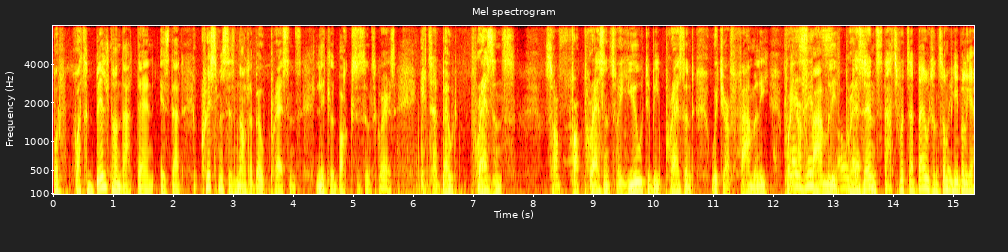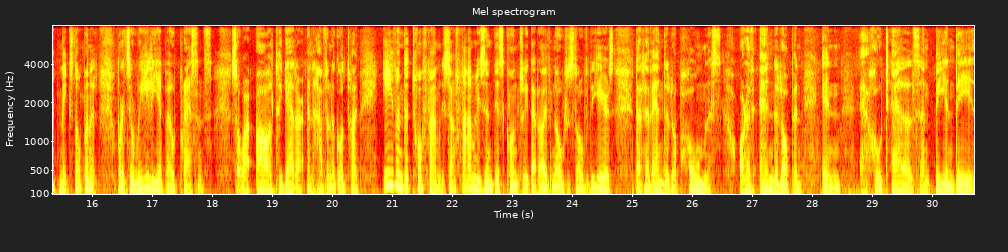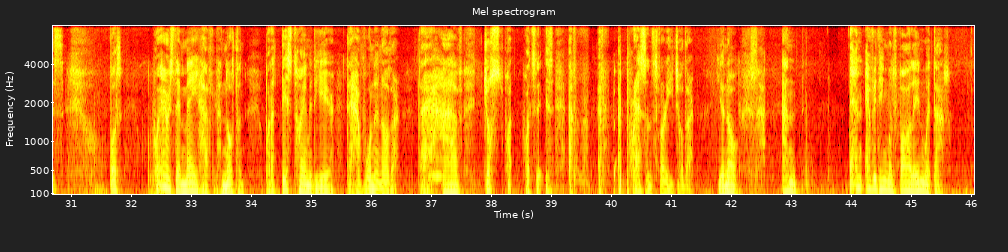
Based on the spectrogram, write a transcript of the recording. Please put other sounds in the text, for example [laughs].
But what's built on that then is that Christmas is not about presents, little boxes and squares. It's about presents. So for presents, for you to be present with your family, for Presents. your family's Oh, presents. That's what it's about. And some people get mixed up in it. But it's really about presence. So we're all together and having a good time. Even the tough families. There are families in this country that I've noticed over the years that have ended up homeless or have ended up in, in uh, hotels and B&Bs. But whereas they may have nothing, but at this time of the year, they have one another. They have just what what's it is a, a, a presence for each other, you know, and then everything will fall in with that.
